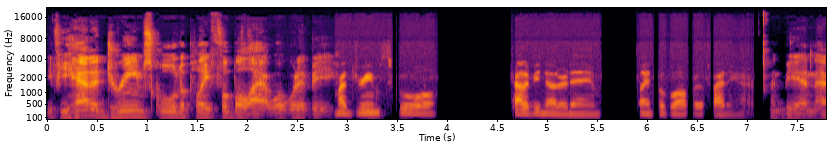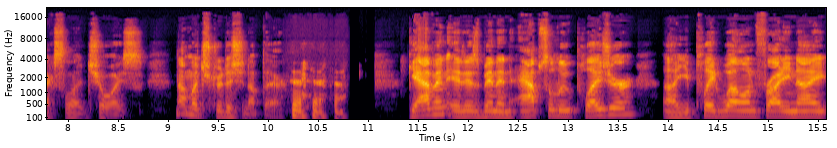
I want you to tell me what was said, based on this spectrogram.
If you had a dream school to play football at, what would it be? My dream school got to be Notre Dame playing football for the Fighting Irish. That'd be an excellent choice. Not much tradition up there. Gavin, it has been an absolute pleasure. Uh, you played well on Friday night.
